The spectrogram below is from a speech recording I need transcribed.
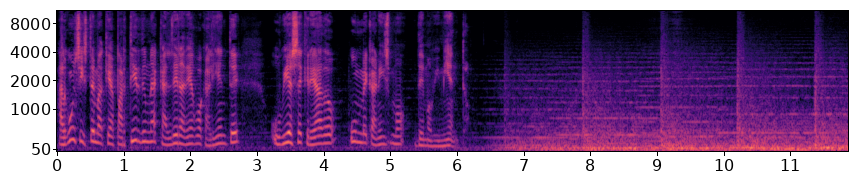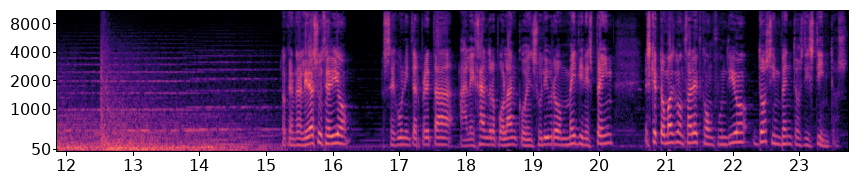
algún sistema que a partir de una caldera de agua caliente hubiese creado un mecanismo de movimiento. Lo que en realidad sucedió, según interpreta Alejandro Polanco en su libro Made in Spain, es que Tomás González confundió dos inventos distintos.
